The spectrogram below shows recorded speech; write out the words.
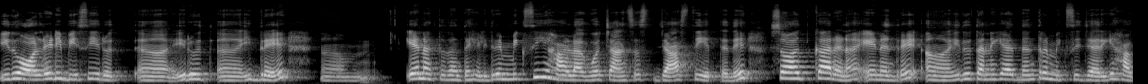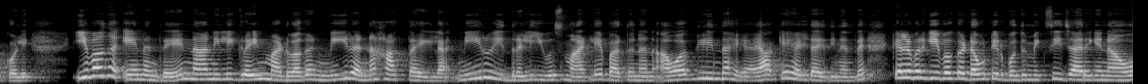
ಇದು ಆಲ್ರೆಡಿ ಬಿಸಿ ಇರು ಇರು ಇದ್ದರೆ ಏನಾಗ್ತದೆ ಅಂತ ಹೇಳಿದರೆ ಮಿಕ್ಸಿ ಹಾಳಾಗುವ ಚಾನ್ಸಸ್ ಜಾಸ್ತಿ ಇರ್ತದೆ. ಸೊ, ಅದ ಕಾರಣ ಏನಂದರೆ ಇದು ತನಗೆ ಆದ ನಂತರ ಮಿಕ್ಸಿ ಜಾರಿಗೆ ಹಾಕ್ಕೊಳ್ಳಿ. ಇವಾಗ ಏನಂದರೆ, ನಾನಿಲ್ಲಿ ಗ್ರೈಂಡ್ ಮಾಡುವಾಗ ನೀರನ್ನು ಹಾಕ್ತಾ ಇಲ್ಲ. ನೀರು ಇದರಲ್ಲಿ ಯೂಸ್ ಮಾಡಲೇಬಾರ್ದು. ನಾನು ಆವಾಗಲಿಂದ ಯಾಕೆ ಹೇಳ್ತಾ ಇದ್ದೀನಿ ಅಂದರೆ, ಕೆಲವರಿಗೆ ಇವಾಗ ಡೌಟ್ ಇರ್ಬೋದು. ಮಿಕ್ಸಿ ಜಾರಿಗೆ ನಾವು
